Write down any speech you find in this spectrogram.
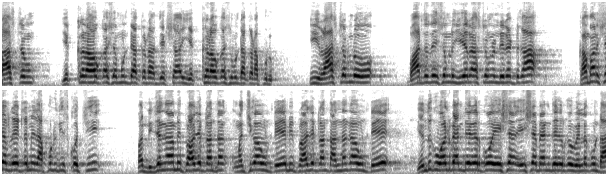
రాష్ట్రం ఎక్కడ అవకాశం ఉంటే అక్కడ అధ్యక్ష ఎక్కడ అవకాశం ఉంటే అక్కడ అప్పులు. ఈ రాష్ట్రంలో భారతదేశంలో ఏ రాష్ట్రంలో లేనట్టుగా కమర్షియల్ రేట్ల మీద అప్పులు తీసుకొచ్చి మరి నిజంగా మీ ప్రాజెక్ట్ అంత మంచిగా ఉంటే మీ ప్రాజెక్ట్ అంత అందంగా ఉంటే ఎందుకు వరల్డ్ బ్యాంక్ దగ్గరకో ఏషియా ఏషియా బ్యాంక్ దగ్గరకో వెళ్ళకుండా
